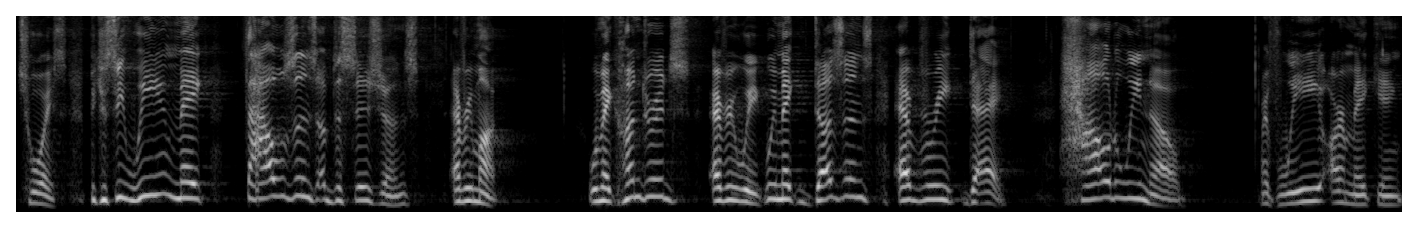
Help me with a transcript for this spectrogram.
choice? Because, see, we make thousands of decisions every month, we make hundreds every week, we make dozens every day. How do we know if we are making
